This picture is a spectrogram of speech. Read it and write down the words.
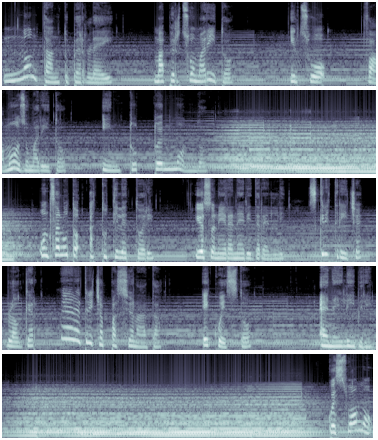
non tanto per lei, ma per suo marito, il suo famoso marito, in tutto il mondo. Un saluto a tutti i lettori. Io sono Irene Riderelli, scrittrice, blogger e lettrice appassionata. E questo è nei libri. Quest'uomo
